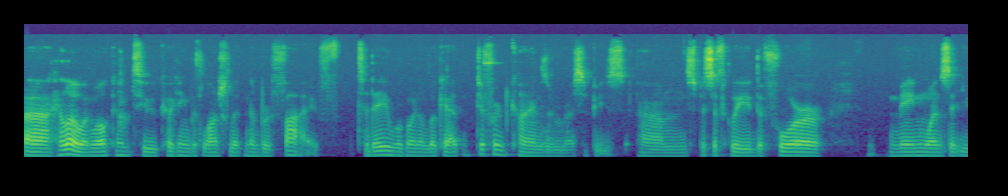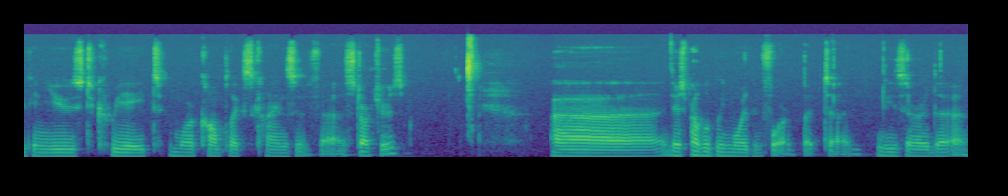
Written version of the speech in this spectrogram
Uh, hello and welcome to Cooking with Launchlet number 5. Today we're going to look at different kinds of recipes, um, specifically the four main ones that you can use to create more complex kinds of uh, structures. Uh, there's probably more than four, but uh, these are the,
